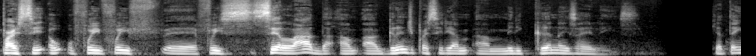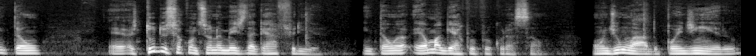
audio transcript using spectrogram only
parceria, foi, foi, é, foi selada a, a grande parceria americana-israelense. Que até então, é, tudo isso aconteceu no ambiente da Guerra Fria. Então é, é uma guerra por procuração, onde um lado põe dinheiro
